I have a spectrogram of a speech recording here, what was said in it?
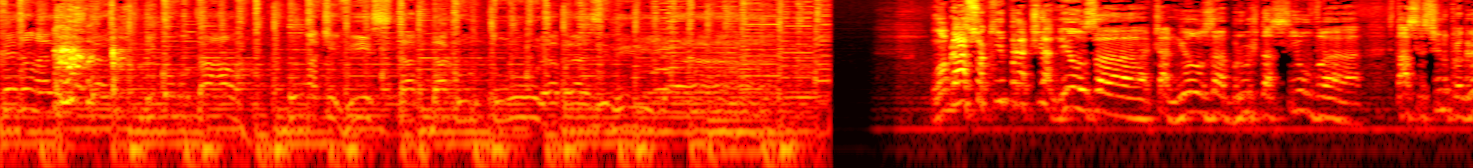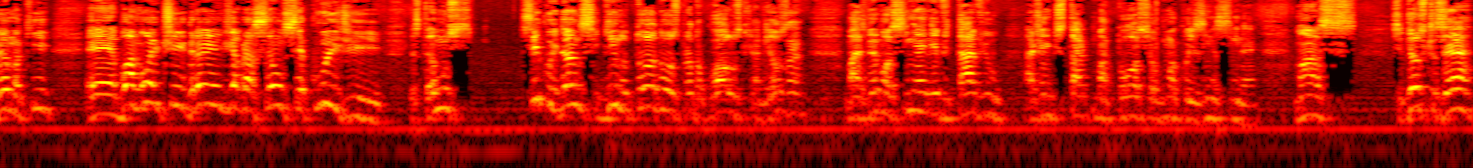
regionalista e, como tal, um ativista da cultura brasileira. Um abraço aqui para tia Neuza, tia Neuza Bruxo da Silva, está assistindo o programa aqui. É, boa noite, grande abração, se cuide. Estamos se cuidando, seguindo todos os protocolos, tia Neuza, mas mesmo assim é inevitável a gente estar com uma tosse, alguma coisinha assim, né? Mas, se Deus quiser,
